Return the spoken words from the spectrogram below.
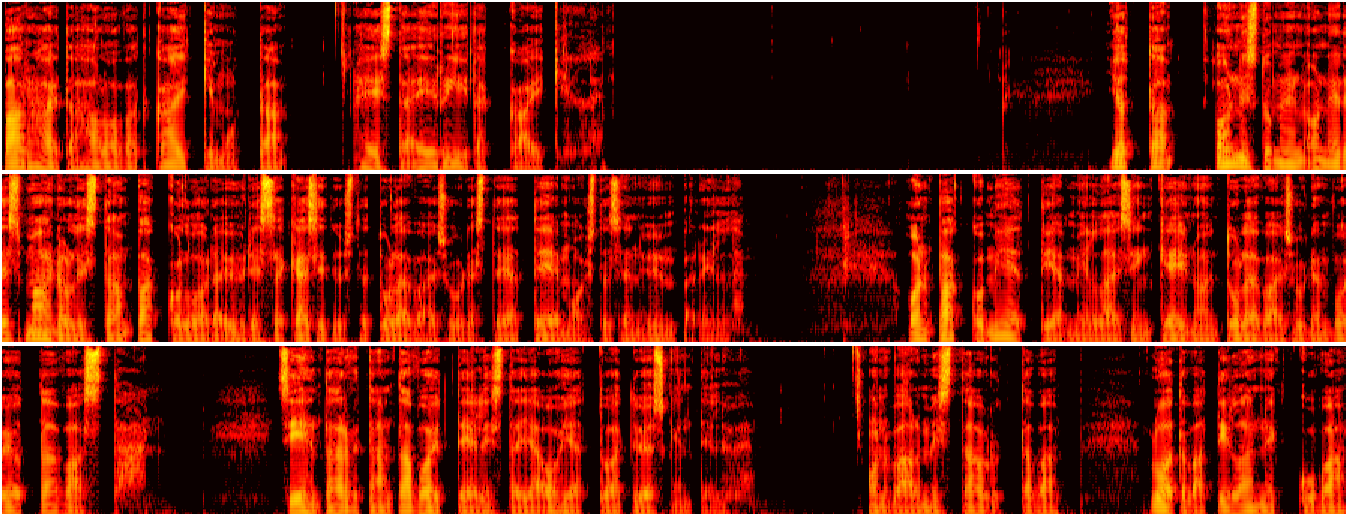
Parhaita haluavat kaikki, mutta heistä ei riitä kaikille. Jotta onnistuminen on edes mahdollista, on pakko luoda yhdessä käsitystä tulevaisuudesta ja teemoista sen ympärillä – on pakko miettiä, millaisin keinoin tulevaisuuden voi ottaa vastaan. Siihen tarvitaan tavoitteellista ja ohjattua työskentelyä. On valmistauduttava, luotava tilannekuva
